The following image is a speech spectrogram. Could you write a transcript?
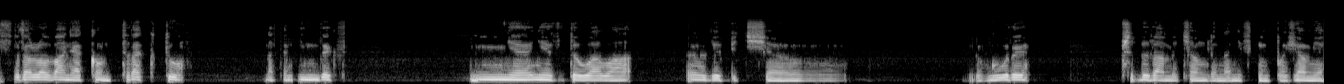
z rolowania kontraktu na ten indeks nie, nie zdołała e, wybić się do góry. Przebywamy ciągle na niskim poziomie.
